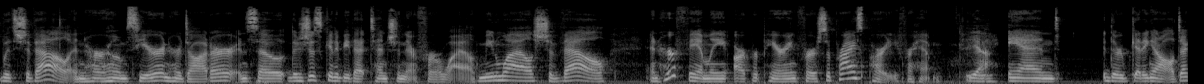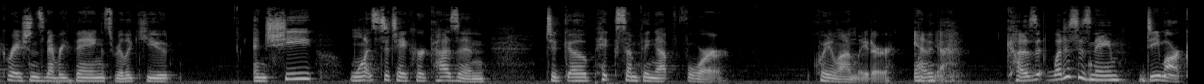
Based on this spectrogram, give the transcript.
with Chevelle and her home's here and her daughter, and so there's just going to be that tension there for a while. Meanwhile, Chevelle and her family are preparing for a surprise party for him. Yeah. and they're getting out all decorations and everything. It's really cute, and she wants to take her cousin to go pick something up for Quaylon later, and. Cousin, what is his name? Demark.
